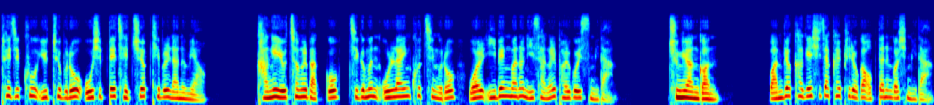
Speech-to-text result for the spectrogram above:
퇴직 후 유튜브로 50대 재취업 팁을 나누며 강의 요청을 받고 지금은 온라인 코칭으로 월 200만 원 이상을 벌고 있습니다. 중요한 건 완벽하게 시작할 필요가 없다는 것입니다.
